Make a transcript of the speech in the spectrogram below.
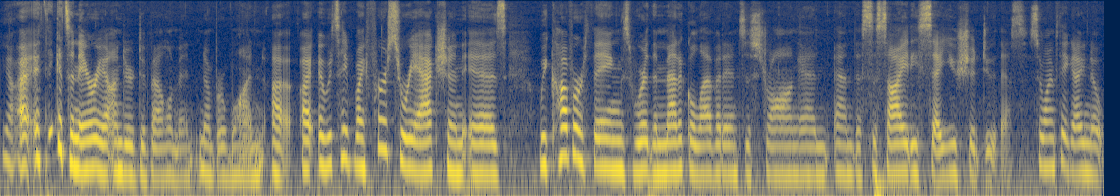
Yeah, I, I think it's an area under development, number one. Uh, I, I would say my first reaction is we cover things where the medical evidence is strong and, and the society say you should do this. So I'm thinking, I know,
